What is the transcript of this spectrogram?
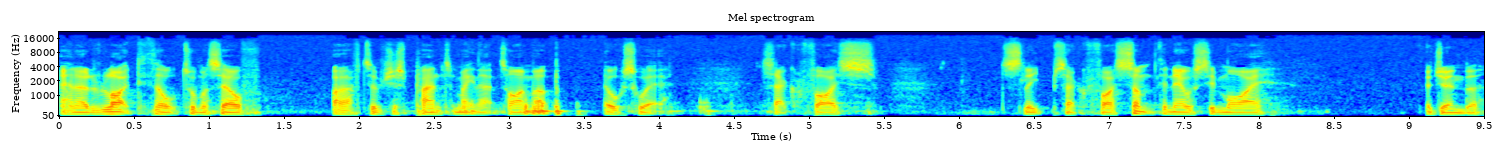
and I'd have liked to thought to myself, I have to just plan to make that time up elsewhere, sacrifice sleep, sacrifice something else in my Agenda.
